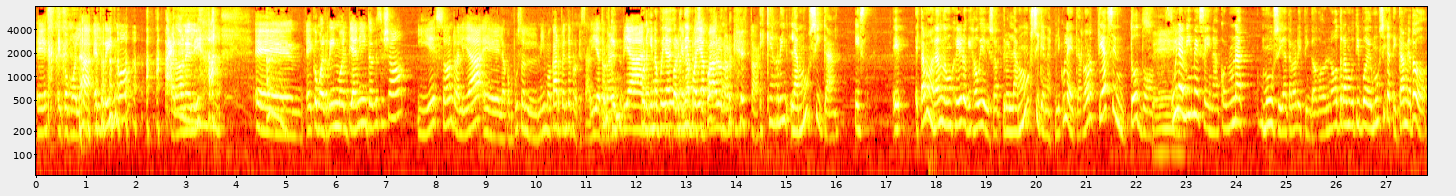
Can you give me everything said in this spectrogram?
es eh, como la, el ritmo. Perdón, Eli. Eh, es como el ritmo del pianito, qué sé yo. Y eso en realidad eh, lo compuso el mismo Carpenter porque sabía tocar Porque- el piano. porque no podía- porque no podía pagar una orquesta. Es que. La música es. eh, estamos hablando de un género que es audiovisual, pero la música en las películas de terror te hacen todo. Sí. Una misma escena con una música terrorífica, con otro tipo de música, te cambia todo.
